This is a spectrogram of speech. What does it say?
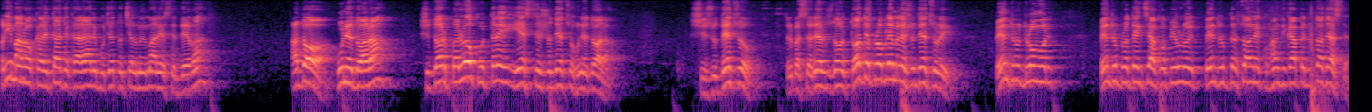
Prima localitate care are bugetul cel mai mare este Deva, a doua, Hunedoara, și doar pe locul 3 este județul Hunedoara. Și județul trebuie să rezolve toate problemele județului pentru drumuri, pentru protecția copilului, pentru persoanele cu handicap, pentru toate astea.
